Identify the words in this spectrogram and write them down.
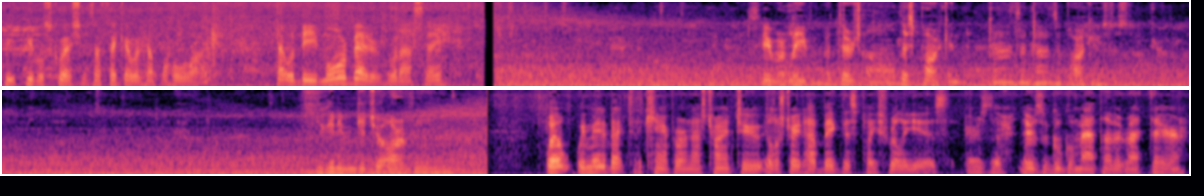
pe- people's questions. I think that would help a whole lot. That would be more better, is what I say. See, we're leaving, but there's all this parking, tons and tons of parking. You can even get your RV. Well, we made it back to the camper, and I was trying to illustrate how big this place really is. There's the there's a Google map of it right there.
